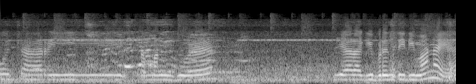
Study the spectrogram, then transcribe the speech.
mau cari temen gue. Dia lagi berhenti di mana ya?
